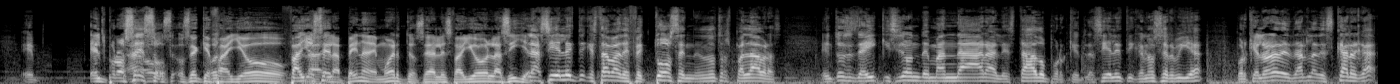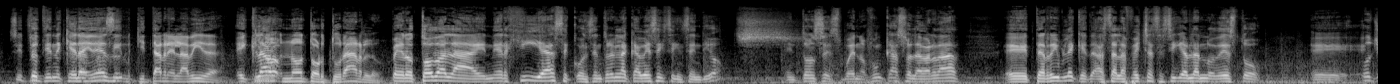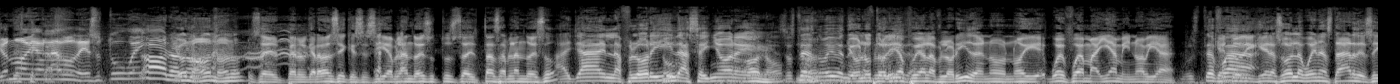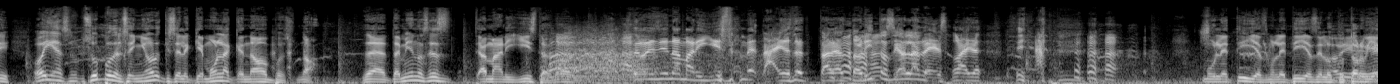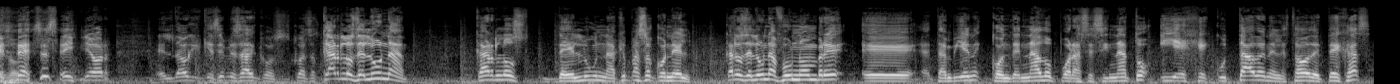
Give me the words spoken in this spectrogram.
El proceso. Ah, o, sea que falló, falló la, pena de muerte, o sea, les falló la silla. La silla eléctrica estaba defectuosa, en, otras palabras. Entonces de ahí quisieron demandar al Estado porque la silla eléctrica no servía, porque a la hora de dar la descarga, sí, tú tienes que... La idea es quitarle la vida, y claro, no, torturarlo. Pero toda la energía se concentró en la cabeza y se incendió. Entonces, bueno, fue un caso, la verdad, eh, terrible que hasta la fecha se sigue hablando de esto eh, pues yo no este había hablado de eso, tú, güey. No, no, yo no, no, no. Pues, eh, pero el garbanzo dice que se sigue hablando de eso. ¿Tú estás hablando de eso? Allá en la Florida, señores. No, no. Ustedes no, viven Yo el otro día fui a la Florida, no, no, fue a Miami, no había. Usted que tú dijeras, hola, buenas tardes, sí. Oye, supo del señor que se le quemó la que no, pues no. O sea, también no seas amarillista, ¿no? Te voy a decir amarillista. Hasta ahorita se habla de eso. Vaya. muletillas, muletillas de locutor viejo. Ese señor el doggy que siempre sale con sus cosas. Carlos de Luna. Carlos de Luna. ¿Qué pasó con él? Carlos de Luna fue un hombre eh, también condenado por asesinato y ejecutado en el estado de Texas.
